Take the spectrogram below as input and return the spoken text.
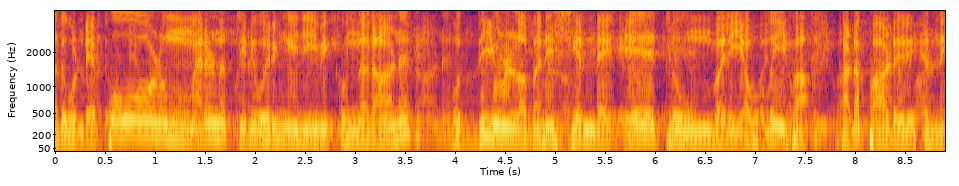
അതുകൊണ്ട് എപ്പോഴും മരണത്തിന് ഒരുങ്ങി ജീവിക്കുന്നതാണ് ബുദ്ധിയുള്ള മനുഷ്യന്റെ ഏറ്റവും വലിയ വലീഫ കടപ്പാട് എന്ന്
